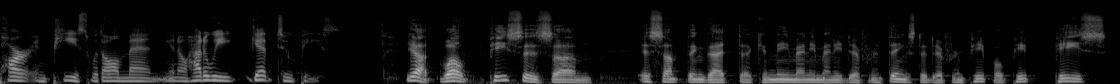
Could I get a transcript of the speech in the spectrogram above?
part in peace with all men? You know, how do we get to peace? Yeah, well, peace is um, is something that uh, can mean many, many different things to different people. Pe- peace,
